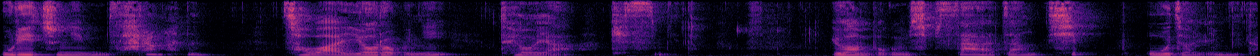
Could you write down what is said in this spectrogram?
우리 주님 사랑하는 저와 여러분이 되어야겠습니다. 요한복음 14장 15절입니다.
